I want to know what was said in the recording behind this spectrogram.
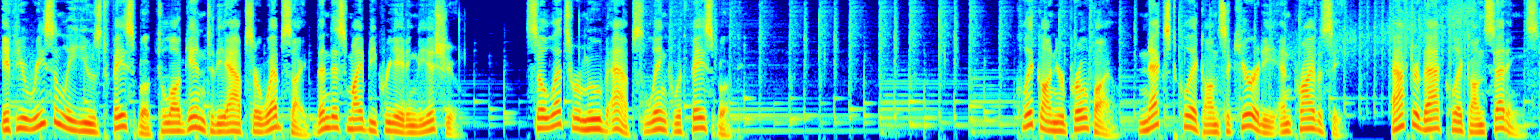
If you recently used Facebook to log in to the apps or website then this might be creating the issue. So let's remove apps linked with Facebook. Click on your profile. Next click on Security and Privacy. After that click on Settings.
